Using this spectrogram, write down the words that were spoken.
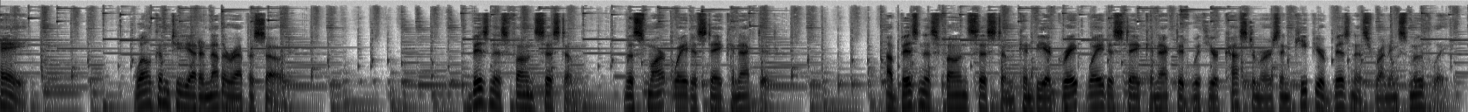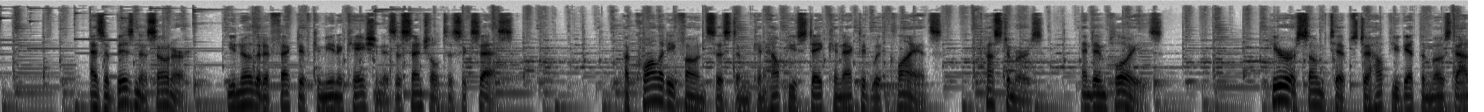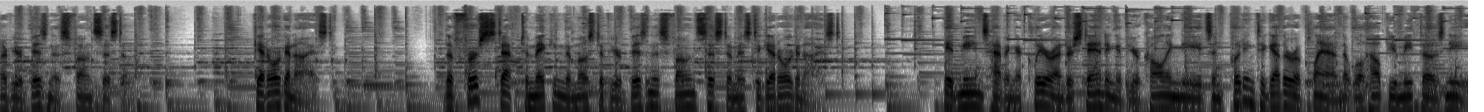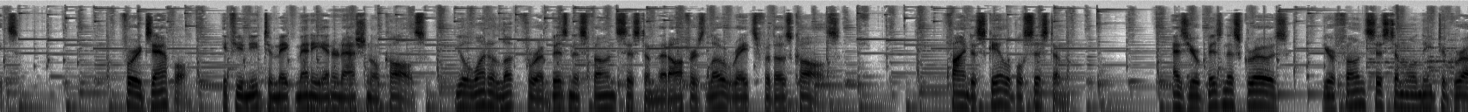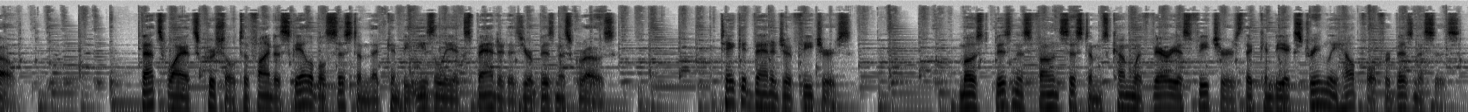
Hey! Welcome to yet another episode. Business Phone System The smart way to stay connected. A business phone system can be a great way to stay connected with your customers and keep your business running smoothly. As a business owner, you know that effective communication is essential to success. A quality phone system can help you stay connected with clients, customers, and employees. Here are some tips to help you get the most out of your business phone system. Get organized. The first step to making the most of your business phone system is to get organized. It means having a clear understanding of your calling needs and putting together a plan that will help you meet those needs. For example, if you need to make many international calls, you'll want to look for a business phone system that offers low rates for those calls. Find a scalable system. As your business grows, your phone system will need to grow. That's why it's crucial to find a scalable system that can be easily expanded as your business grows. Take advantage of features. Most business phone systems come with various features that can be extremely helpful for businesses.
